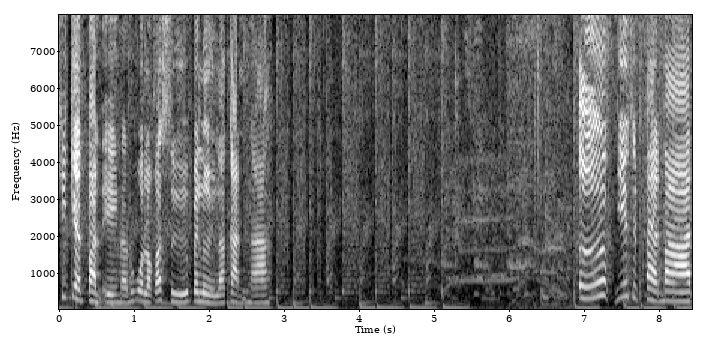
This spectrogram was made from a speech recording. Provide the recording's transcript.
ขี้เกียจปั่นเองนะทุกคนเราก็ซื้อไปเลยละกันนะ อึ๊บ28บาท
